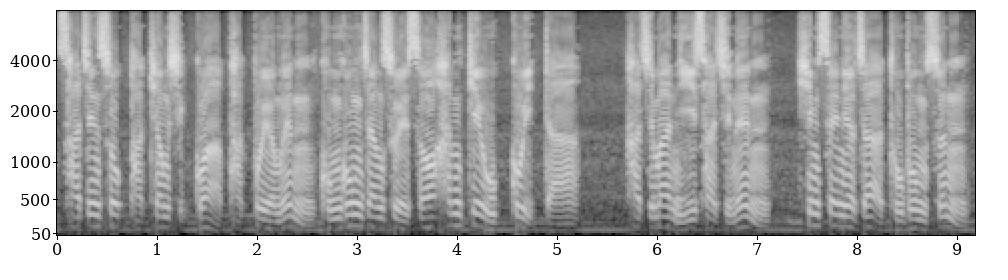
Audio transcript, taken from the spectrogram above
사진 속 박형식과 박보영은 공공장소에서 함께 웃고 있다. 하지만 이 사진은 힘센 여자 도봉순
